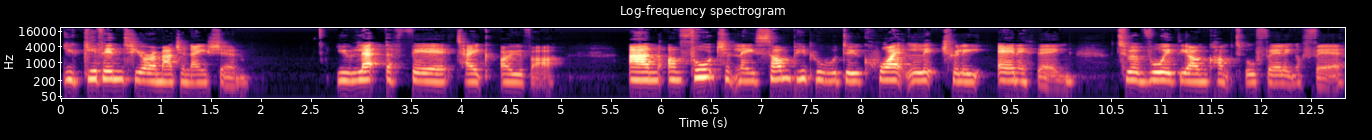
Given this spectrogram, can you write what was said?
you give in to your imagination you let the fear take over. And unfortunately, some people will do quite literally anything to avoid the uncomfortable feeling of fear.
